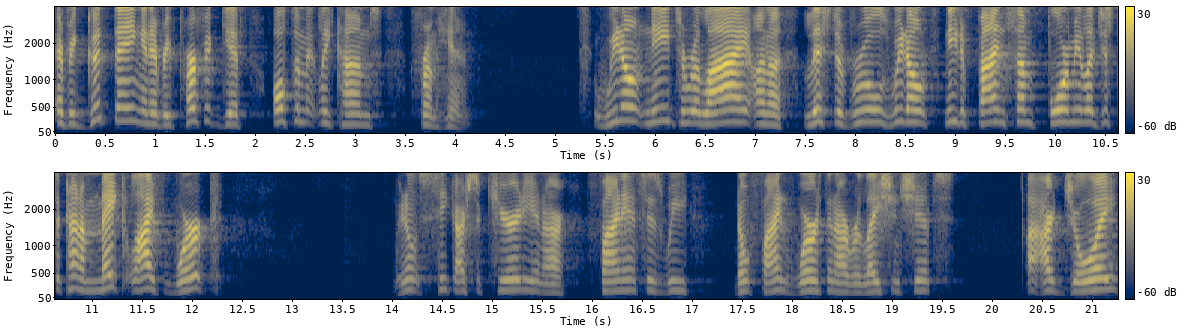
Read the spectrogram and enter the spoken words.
Every good thing and every perfect gift ultimately comes from him. We don't need to rely on a list of rules. We don't need to find some formula just to kind of make life work. We don't seek our security in our finances. We don't find worth in our relationships. Our joy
